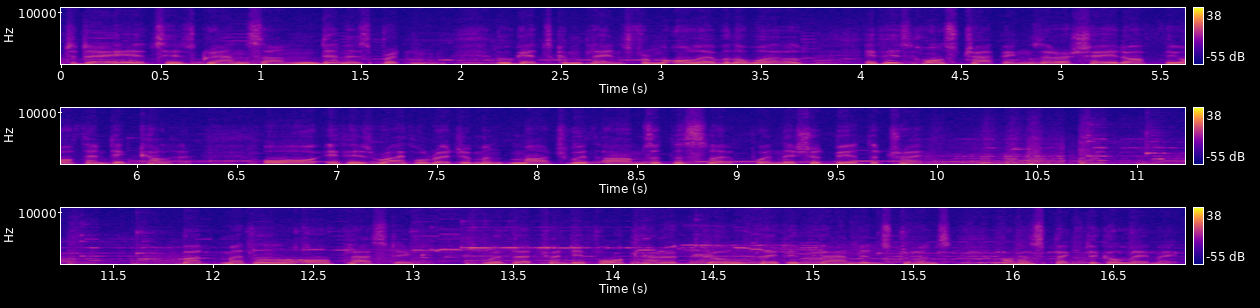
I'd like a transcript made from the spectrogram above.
Today, it's his grandson, Dennis Britain, who gets complaints from all over the world if his horse trappings are a shade off the authentic colour, or if his rifle regiment march with arms at the slope when they should be at the trail. But metal or plastic, with their 24-carat gold-plated band instruments, what a spectacle they make.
